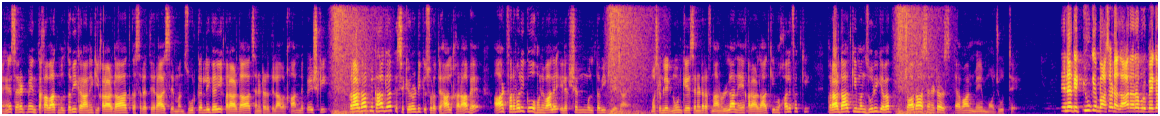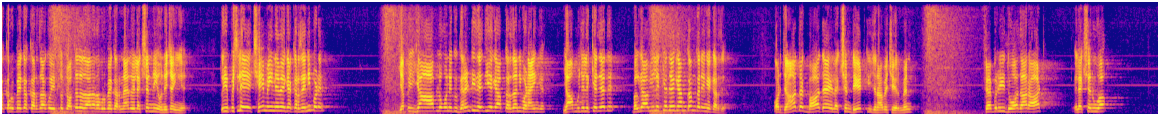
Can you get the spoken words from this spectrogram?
हैं। सेनेट में इंतबात मुलतवी कराने की करारदाद कसरत राय से मंजूर कर ली गई। करारदाद सेनेटर दिलावर खान ने पेश की। करारदाद में कहा गया कि सिक्योरिटी की सूरत हाल ख़राब है। आठ फरवरी को होने वाले इलेक्शन मुलतवी किए जाएँ। मुस्लिम लीग नून के सेनेटर अफनानुल्ला ने करारदाद की मुखालफत की। करारदाद की मंजूरी के वक्त चौदह सेनेटर्स ऐवान में मौजूद थे। कि क्योंकि बासठ हज़ार अरब रुपए का रुपए का कर्जा को एक सौ चौंतीस हज़ार अरब रुपए करना है तो इलेक्शन नहीं होने चाहिए। तो ये पिछले छह महीने में क्या कर्जे नहीं बढ़े? या फिर या आप लोगों ने कोई गारंटी दे दी है कि आप कर्जा नहीं बढ़ाएँगे? या आप मुझे लिख के दे दें, बल्कि आप ये लिख के दें कि हम कम करेंगे कर्जे। और जहाँ तक बात है इलेक्शन डेट की, जनाब चेयरमैन फेबररी 2008 इलेक्शन हुआ।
